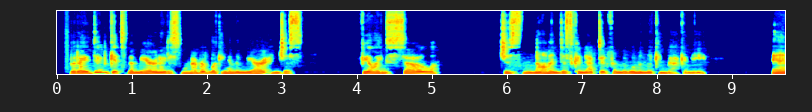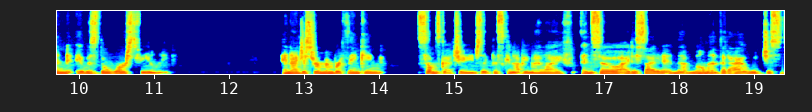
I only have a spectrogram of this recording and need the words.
but I did get to the mirror, and I just remember looking in the mirror and just feeling so just numb and disconnected from the woman looking back at me. And it was the worst feeling. And I just remember thinking, something's got to change. Like, this cannot be my life. And so I decided in that moment that I would just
